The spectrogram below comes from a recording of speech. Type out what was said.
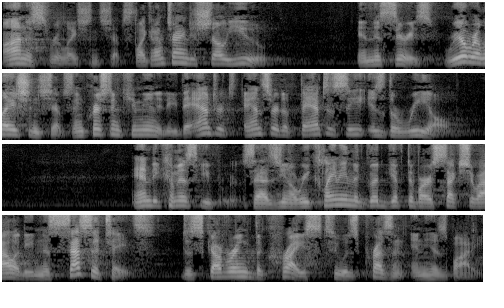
honest relationships, like I'm trying to show you in this series. Real relationships in Christian community. The answer to fantasy is the real. Andy Comiskey says, you know, reclaiming the good gift of our sexuality necessitates discovering the Christ who is present in his body.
